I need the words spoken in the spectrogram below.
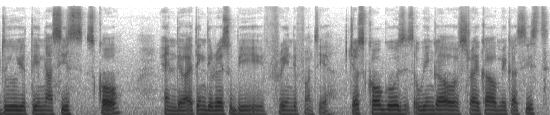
do your thing, assist, score, and uh, I think the rest will be free in the front here. Just score goals as a winger or striker or make assist,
